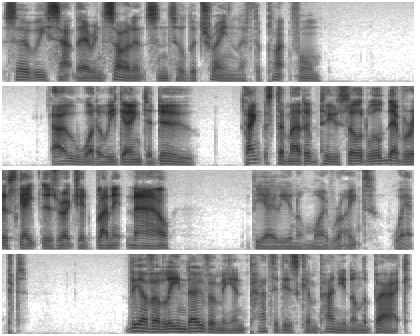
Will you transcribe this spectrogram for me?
so we sat there in silence until the train left the platform. Oh, what are we going to do? Thanks to Madame Tussaud, we'll never escape this wretched planet now. The alien on my right wept. The other leaned over me and patted his companion on the back.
